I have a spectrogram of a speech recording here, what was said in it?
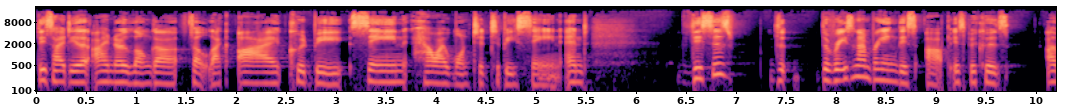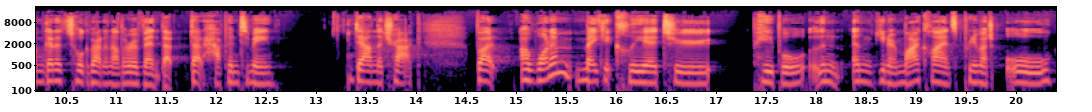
this idea that I no longer felt like I could be seen how I wanted to be seen. And this is the, the reason I'm bringing this up is because I'm going to talk about another event that, that happened to me down the track. But I want to make it clear to people, and, and, you know, my clients pretty much all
